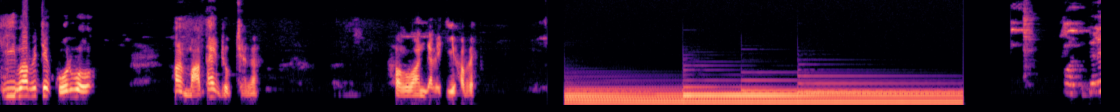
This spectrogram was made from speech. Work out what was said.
কীভাবে যে করব আমার মাথায় ঢুকছে না। ভগবান জানে কি হবে। চলে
